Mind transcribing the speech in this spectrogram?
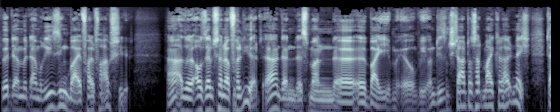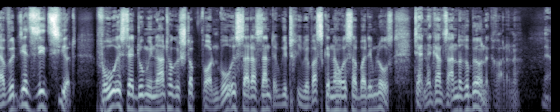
wird er mit einem riesigen Beifall verabschiedet. Ja, also auch selbst wenn er verliert, ja, dann ist man äh, bei ihm irgendwie. Und diesen Status hat Michael halt nicht. Da wird jetzt seziert. Wo ist der Dominator gestoppt worden? Wo ist da das Sand im Getriebe? Was genau ist da bei dem los? Der hat eine ganz andere Birne gerade, ne? Ja.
